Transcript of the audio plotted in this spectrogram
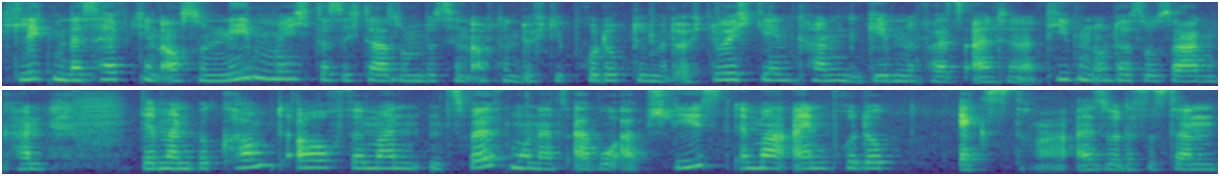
Ich lege mir das Heftchen auch so neben mich, dass ich da so ein bisschen auch dann durch die Produkte mit euch durchgehen kann, gegebenenfalls Alternativen oder so sagen kann, denn man bekommt auch, wenn man ein 12-Monats-Abo abschließt, immer ein Produkt extra. Also das ist dann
